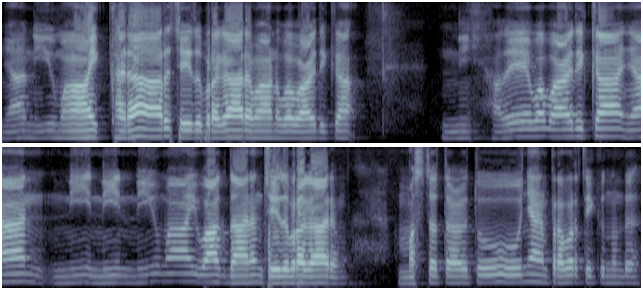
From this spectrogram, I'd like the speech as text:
ഞാൻ നീയുമായി കരാറ് ചെയ്ത പ്രകാരമാണ് വാദിക്ക നീ അതേ വാദിക്ക ഞാൻ നീ നീ നീയുമായി വാഗ്ദാനം ചെയ്ത പ്രകാരം. മസ്തത്തഴുത്തു ഞാൻ പ്രവർത്തിക്കുന്നുണ്ട്.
